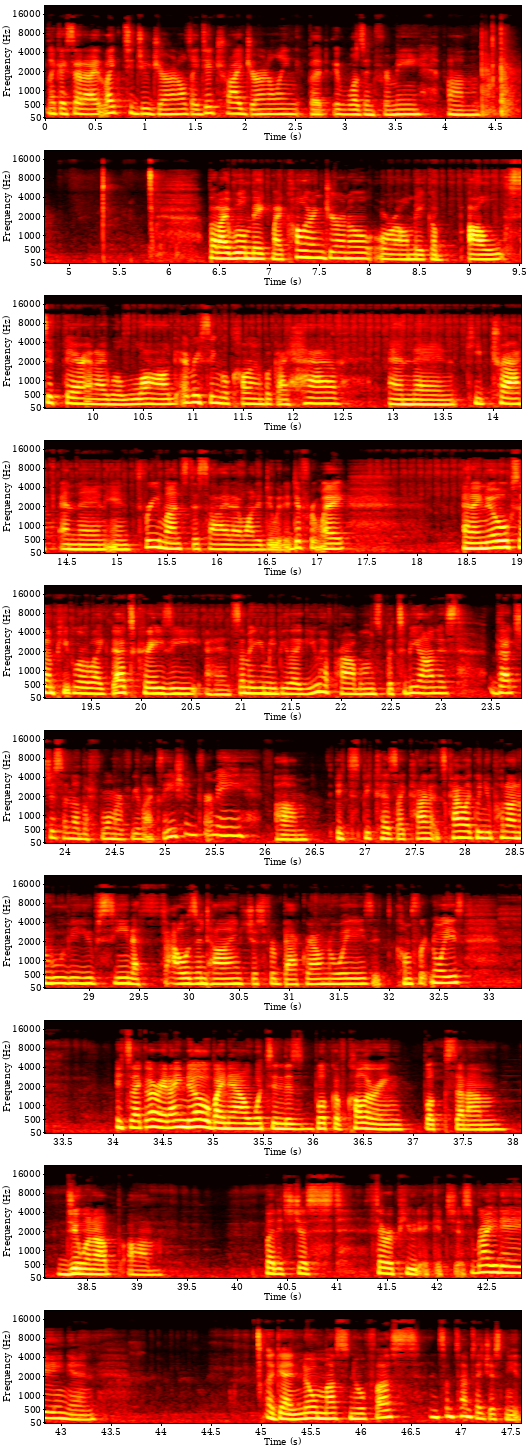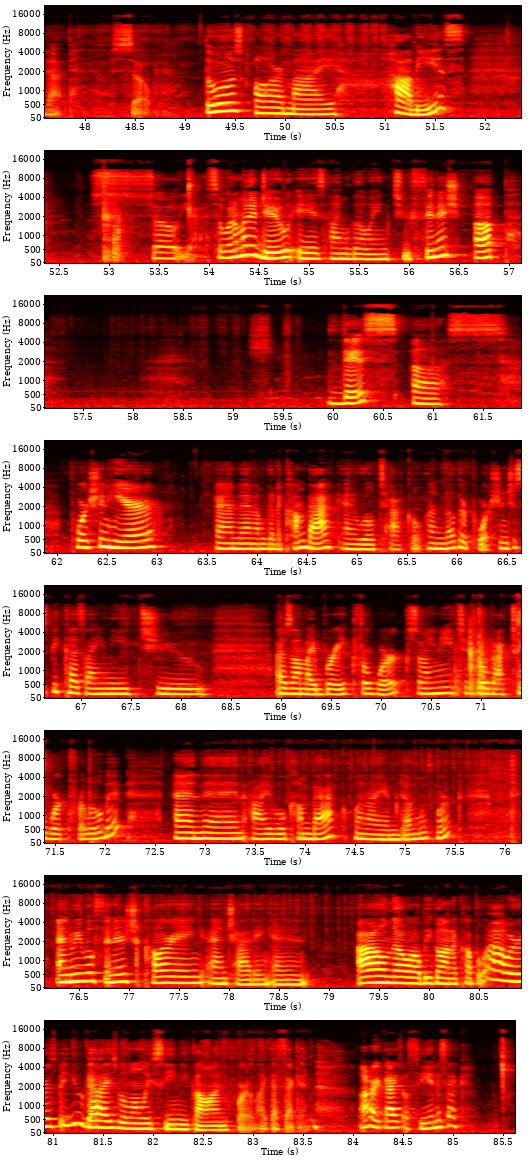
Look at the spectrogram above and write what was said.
like I said, I like to do journals. I did try journaling, but it wasn't for me. Um, but I will make my coloring journal or I'll make a, I'll sit there and I will log every single coloring book I have and then keep track and then in three months decide I want to do it a different way. And I know some people are like, that's crazy. And some of you may be like, you have problems. But to be honest, that's just another form of relaxation for me. Um, it's because I kind of, it's kind of like when you put on a movie you've seen a thousand times just for background noise, it's comfort noise it's like, all right, I know by now what's in this book of coloring books that I'm doing up. Um, but it's just therapeutic. It's just writing and again, no muss, no fuss. And sometimes I just need that. So those are my hobbies. So yeah, so what I'm going to do is I'm going to finish up this uh, portion here and then I'm going to come back and we'll tackle another portion just because I need to, I was on my break for work, so I need to go back to work for a little bit. And then I will come back when I am done with work. And we will finish coloring and chatting and I'll know I'll be gone a couple hours, but you guys will only see me gone for like a second. All right, guys, I'll see you in a sec.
